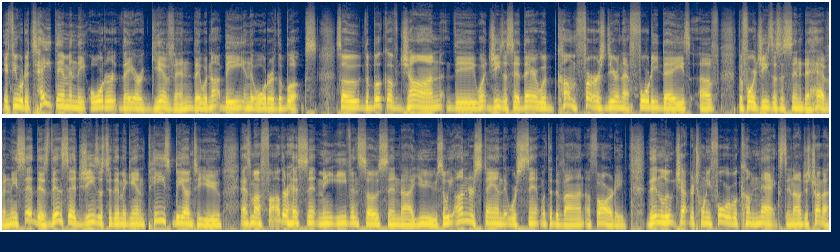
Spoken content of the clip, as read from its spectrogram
If you were to take them in the order they are given, they would not be in the order of the books. So the book of John, the what Jesus said there would come first during that 40 days of before Jesus ascended to heaven. And he said this, then said Jesus to them again, peace be unto you, as my Father has sent me, even so send I you. So we understand that we're sent with the divine authority. Then Luke chapter 24 will come next, and I'll just try to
